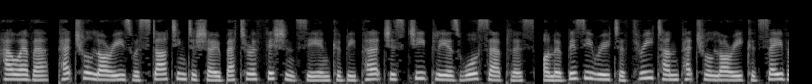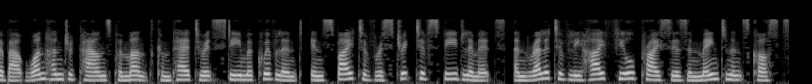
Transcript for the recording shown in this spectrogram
However, petrol lorries were starting to show better efficiency and could be purchased cheaply as war surplus. On a busy route, a 3 ton petrol lorry could save about £100 per month compared to its steam equivalent, in spite of restrictive speed limits, and relatively high fuel prices and maintenance costs.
